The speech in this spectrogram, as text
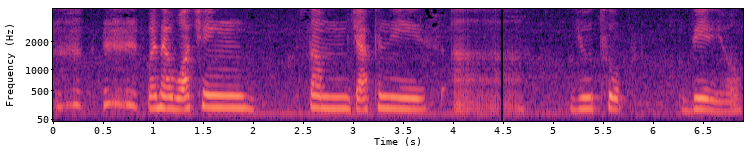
when I'm watching some Japanese uh, YouTube video,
